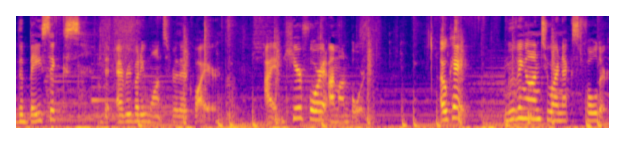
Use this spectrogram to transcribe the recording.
the basics that everybody wants for their choir. I am here for it, I'm on board. Okay, moving on to our next folder.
